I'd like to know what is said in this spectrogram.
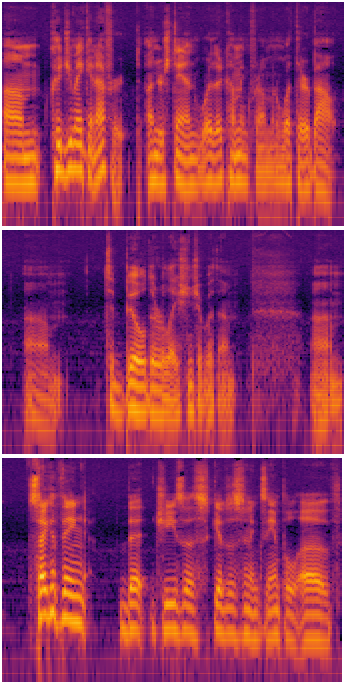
Um, could you make an effort to understand where they're coming from and what they're about um, to build a relationship with them? Um, second thing that Jesus gives us an example of,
